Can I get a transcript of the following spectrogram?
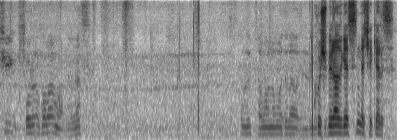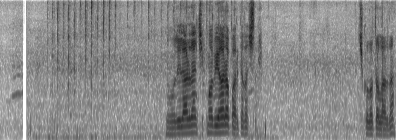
tüy sorunu falan vardı biraz. Onu tamamlaması lazım. Kuş biraz geçsin de çekeriz. Nudilerden çıkma bir Arap arkadaşlar. Çikolatalardan.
